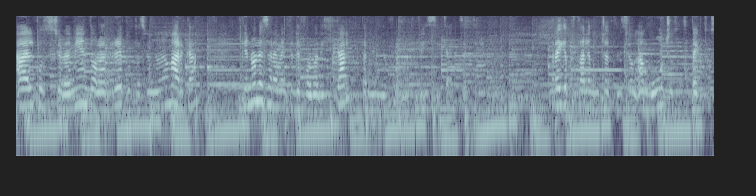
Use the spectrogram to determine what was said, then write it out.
al posicionamiento, a la reputación de una marca, que no necesariamente de forma digital, también hay que prestarle mucha atención a muchos aspectos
